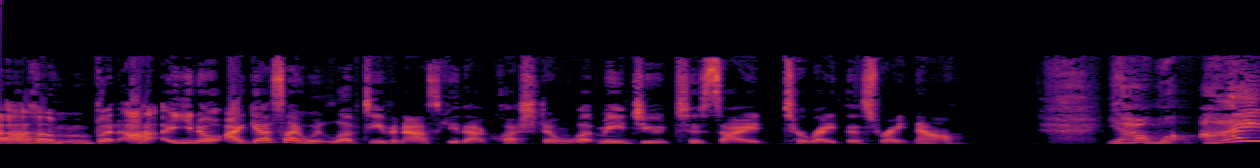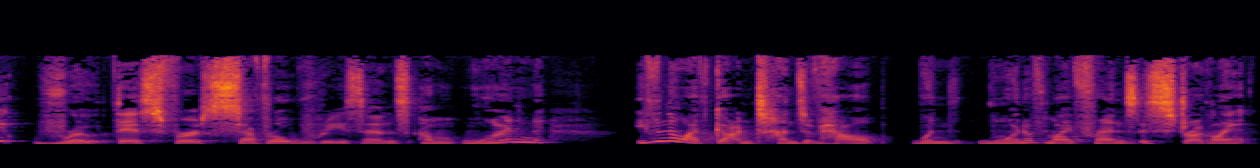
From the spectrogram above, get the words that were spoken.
Um, but, I, you know, I guess I would love to even ask you that question. What made you decide to write this right now? Yeah, well, I wrote this for several reasons. Um, one, even though I've gotten tons of help, when one of my friends is struggling,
